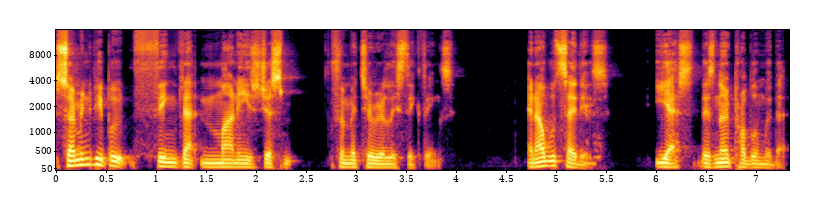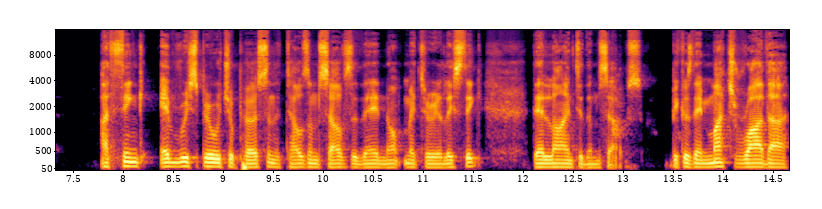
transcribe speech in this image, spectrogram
so many people think that money is just for materialistic things, and I would say this: yes, there's no problem with that. I think every spiritual person that tells themselves that they're not materialistic, they're lying to themselves because they much rather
